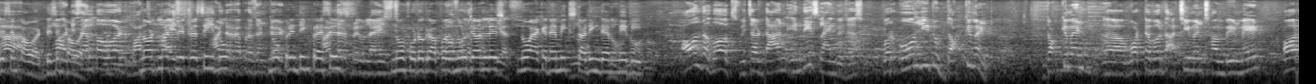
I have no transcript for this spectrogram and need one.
to, disempowered, ma- disempowered. disempowered Not much literacy, no, underrepresented no printing presses, no photographers, No no, journalists, yes. no academics studying them. no, maybe no, no. All the works which are done in these languages were only to document, document uh, whatever the achievements have been made, or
